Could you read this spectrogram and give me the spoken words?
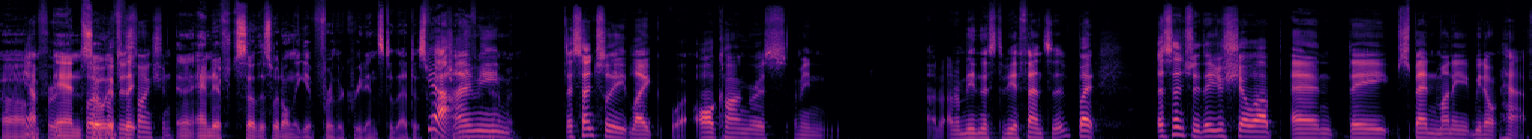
Um, Yeah, for and so if political they, dysfunction. and, and if so, this would only give further credence to that dysfunction. Yeah, I mean, essentially, like all Congress. I mean, I don't, I don't mean this to be offensive, but essentially, they just show up and they spend money we don't have,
